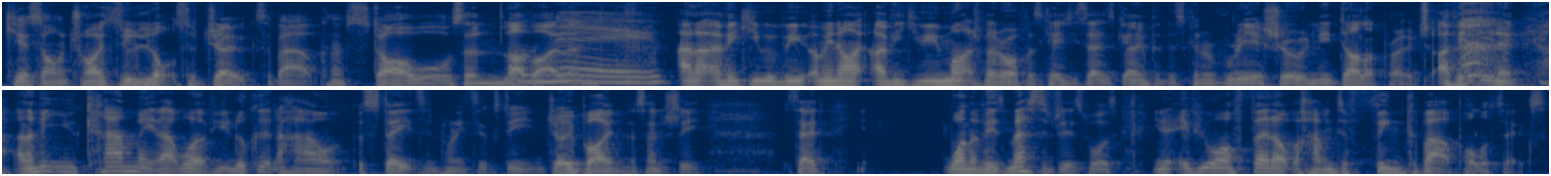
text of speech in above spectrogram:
Keir Starmer tries to do lots of jokes about kind of Star Wars and Love Oh, Island, no. and I think he would be. I mean, I, I think he'd be much better off, as Katy says, going for this kind of reassuringly dull approach. I think you know, and I think you can make that work for you. Look at how the states in 2016, Joe Biden essentially said. One of his messages was, you know, if you are fed up with having to think about politics,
